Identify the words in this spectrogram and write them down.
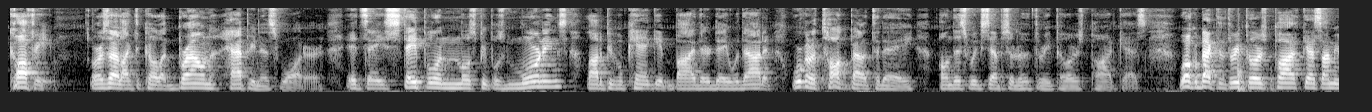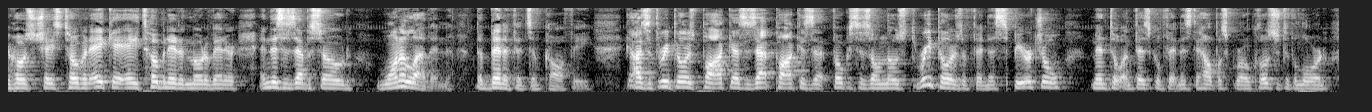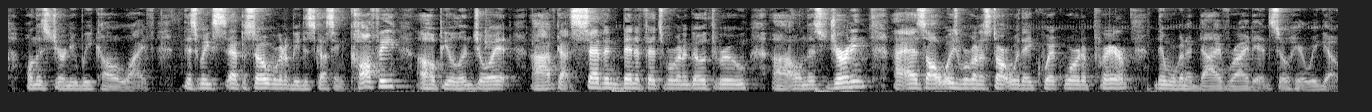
Coffee, or as I like to call it, brown happiness water. It's a staple in most people's mornings. A lot of people can't get by their day without it. We're going to talk about it today on this week's episode of the Three Pillars Podcast. Welcome back to the Three Pillars Podcast. I'm your host, Chase Tobin, aka Tobinator the Motivator, and this is episode 111 The Benefits of Coffee. Guys, the Three Pillars Podcast is that podcast that focuses on those three pillars of fitness spiritual, mental, and physical fitness to help us grow closer to the Lord on this journey we call life. This week's episode, we're going to be discussing coffee. I hope you'll enjoy it. Uh, I've got seven benefits we're going to go through uh, on this journey. Uh, as always, we're going to start with a quick word of prayer, then we're going to dive right in. So here we go.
